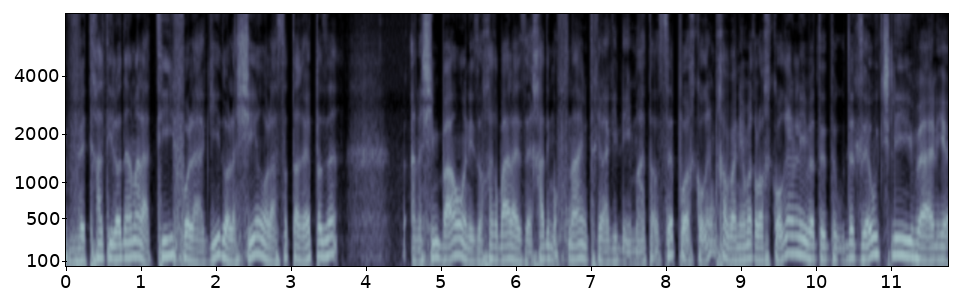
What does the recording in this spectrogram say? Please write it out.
והתחלתי, לא יודע מה, להטיף, או להגיד, או לשיר, או לעשות את הראפ הזה. אנשים באו, אני זוכר, בא אליי איזה אחד עם אופניים, התחיל להגיד לי, מה אתה עושה פה, איך קוראים לך? ואני אומר לו, איך קוראים לי, ואת תעודת זהות שלי, ואני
